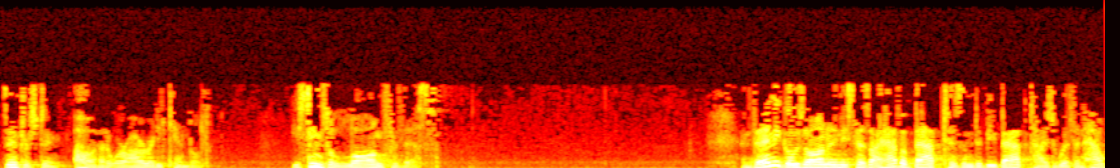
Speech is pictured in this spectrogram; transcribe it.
It's interesting. Oh, that it were already kindled. He seems to long for this. And then he goes on and he says, I have a baptism to be baptized with, and how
